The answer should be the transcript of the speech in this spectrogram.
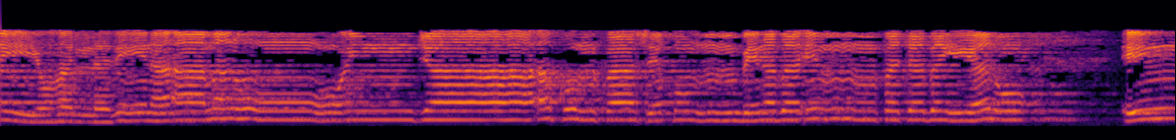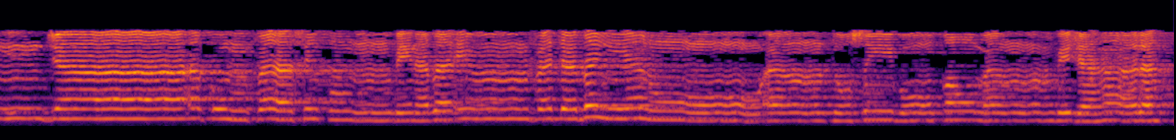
أيها الذين آمنوا إن جاءكم فاسق بنبأ فتبينوا. إن جاءكم فاسق بنبأ فتبينوا أن تصيبوا قوما بجهالة.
